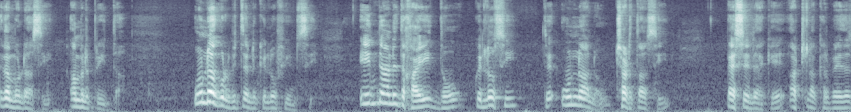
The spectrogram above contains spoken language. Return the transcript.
ਇਹਦਾ ਮੁੰਡਾ ਸੀ ਅਮਰਪ੍ਰੀਤ ਦਾ। ਉਹਨਾਂ ਕੋਲ ਵੀ 3 ਕਿਲੋ ਅਫੀਮ ਸੀ। ਇਹਨਾਂ ਨੇ ਦਿਖਾਈ 2 ਕਿਲੋ ਸੀ ਤੇ ਉਹਨਾਂ ਨੂੰ ਛੱਡਤਾ ਸੀ। ਪੈਸੇ ਲੈ ਕੇ 8 ਲੱਖ ਰੁਪਏ ਦੇ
